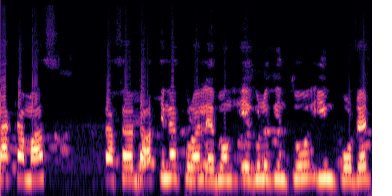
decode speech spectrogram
লাকা মাছ, তাছাড়া দাতিনা কুড়াল এবং এগুলো কিন্তু ইম্পোর্টেড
